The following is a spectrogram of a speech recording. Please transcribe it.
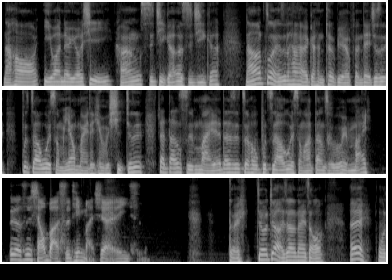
然后已玩的游戏好像十几个、二十几个，然后重点是他还有一个很特别的分类，就是不知道为什么要买的游戏，就是在当时买的，但是最后不知道为什么当初会买。这个是想要把实体买下来的意思。对，就就好像那种，哎、欸，我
